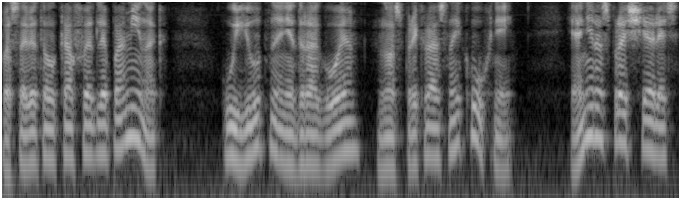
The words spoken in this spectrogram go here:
посоветовал кафе для поминок. Уютное, недорогое, но с прекрасной кухней. И они распрощались.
